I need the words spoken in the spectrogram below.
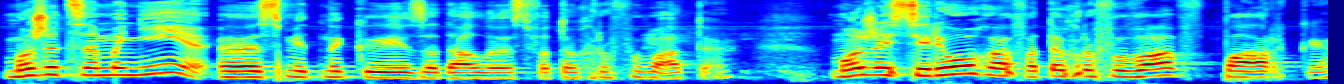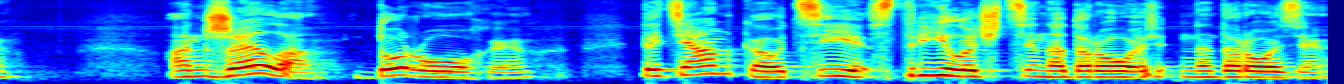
Може, це мені е, смітники задали сфотографувати? Може, Серега фотографував парки, Анжела дороги, Тетянка оці стрілочці на дорозі, на дорозі.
